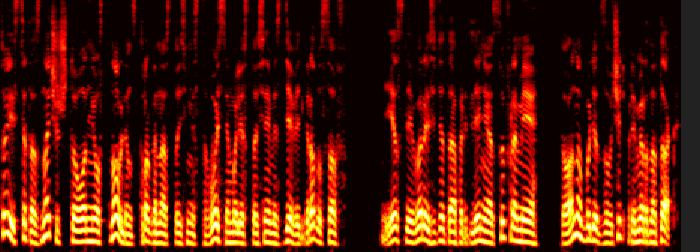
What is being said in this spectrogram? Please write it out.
то есть это значит, что он не установлен строго на 178 или 179 градусов. Если выразить это определение цифрами, то оно будет звучать примерно так.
